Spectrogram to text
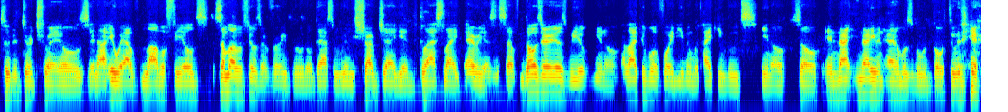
to the dirt trails. And out here we have lava fields. Some lava fields are very brutal. They have some really sharp, jagged, glass-like areas and stuff. Those areas we, you know, a lot of people avoid even with hiking boots, you know. So and not not even animals would go through there.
